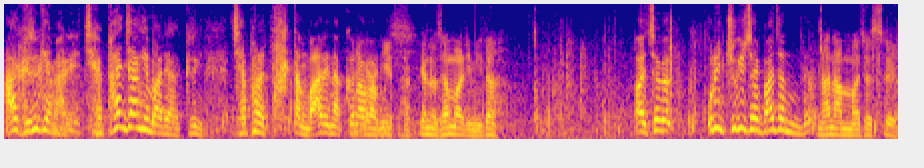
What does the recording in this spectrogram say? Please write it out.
아 그러게 말이야 재판장이 말이야 그렇게 재판을 딱딱 말이나 끊어가고 아니, 박 변호사 말입니다. 아 제가 우린 주기 잘 맞았는데 난 안 맞았어요.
